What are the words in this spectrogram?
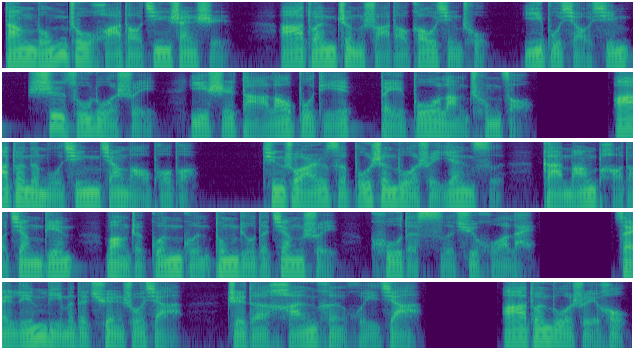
当龙舟划到金山时，阿端正耍到高兴处，一不小心失足落水，一时打捞不迭，被波浪冲走。阿端的母亲讲老婆婆听说儿子不慎落水淹死，赶忙跑到江边，望着滚滚东流的江水，哭得死去活来。在邻里们的劝说下，只得含恨回家。阿端落水后，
